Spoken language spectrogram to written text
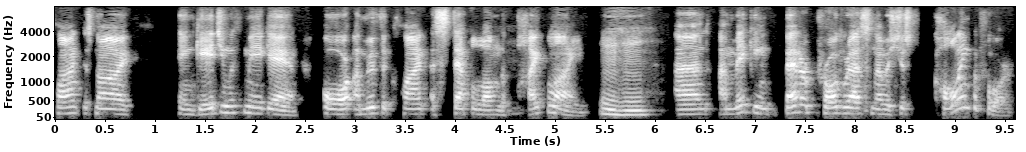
client is now engaging with me again, or I move the client a step along the pipeline. Mm-hmm. And I'm making better progress than I was just calling before.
